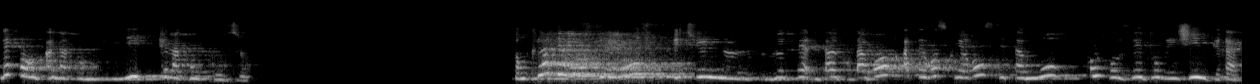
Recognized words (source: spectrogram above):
les formes anatomiques et la conclusion. Donc l'athérosclérose est une... D'abord, athérosclérose, c'est un mot composé d'origine grecque.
